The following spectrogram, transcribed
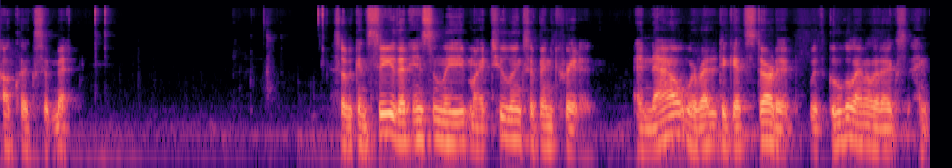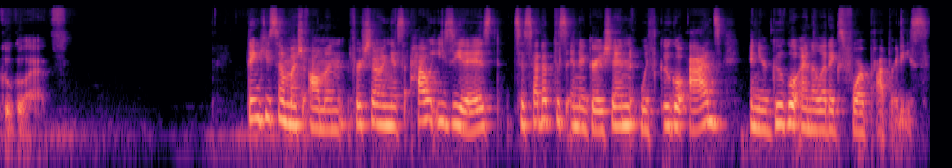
I'll click submit. So we can see that instantly my two links have been created. And now we're ready to get started with Google Analytics and Google Ads. Thank you so much, Almon, for showing us how easy it is to set up this integration with Google Ads and your Google Analytics 4 properties.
